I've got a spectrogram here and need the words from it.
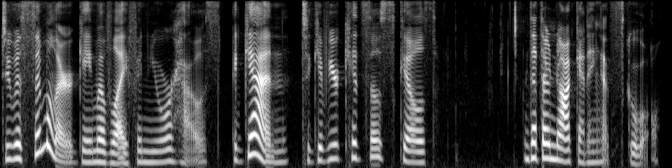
do a similar game of life in your house, again, to give your kids those skills that they're not getting at school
